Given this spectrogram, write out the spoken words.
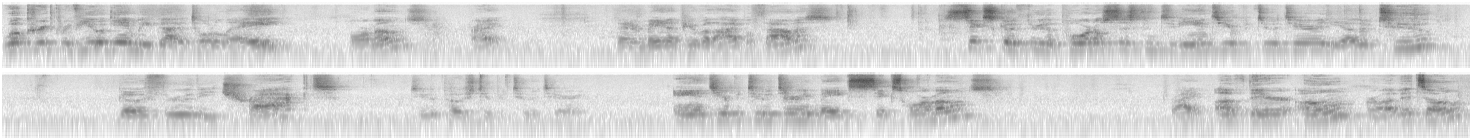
We'll quick review again. We've got a total of eight hormones, right, that are made up here by the hypothalamus. Six go through the portal system to the anterior pituitary. The other two go through the tract to the posterior pituitary. Anterior pituitary makes six hormones, right, of their own or of its own.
